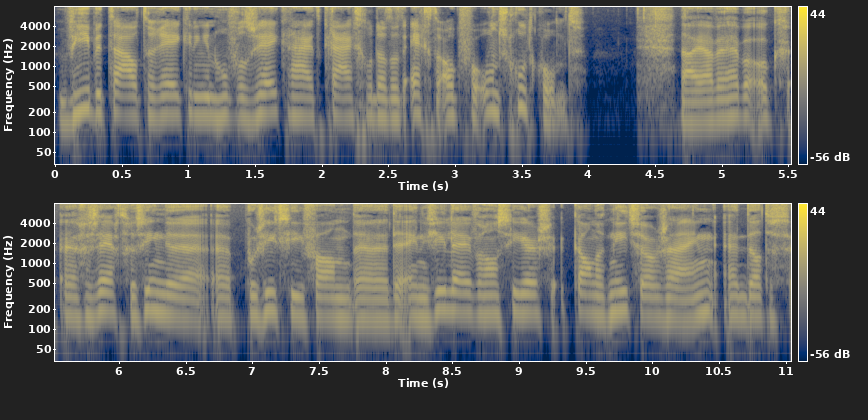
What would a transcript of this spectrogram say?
wie betaalt de rekening en hoeveel zekerheid krijgen we dat het echt ook voor ons goed komt? Nou ja, we hebben ook uh, gezegd, gezien de uh, positie van de, de, energieleveranciers, kan het niet zo zijn uh, dat,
